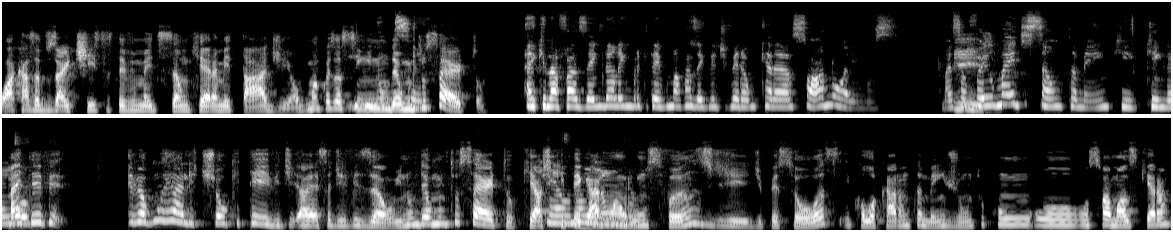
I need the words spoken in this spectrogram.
Ou a Casa dos Artistas teve uma edição que era metade, alguma coisa assim, e não Não deu sei. muito certo. É que na Fazenda, eu lembro que teve uma Fazenda de verão que era só anônimos. Mas só foi Isso. uma edição também que quem ganhou. Mas teve, teve algum reality show que teve ah, essa divisão e não deu muito certo. Que acho Eu que não pegaram alguns fãs de, de pessoas e colocaram também junto com o- os famosos que eram,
